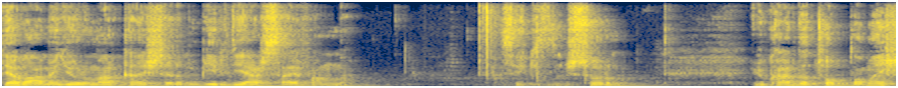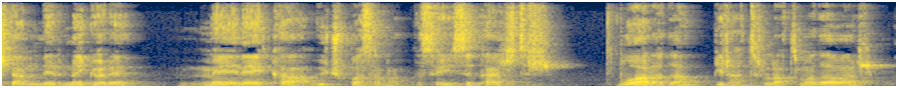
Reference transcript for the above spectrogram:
Devam ediyorum arkadaşlarım bir diğer sayfamla. 8. sorum. Yukarıda toplama işlemlerine göre MNK 3 basamaklı sayısı kaçtır? Bu arada bir hatırlatma da var.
